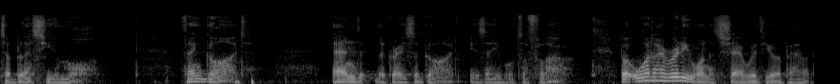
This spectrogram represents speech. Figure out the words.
to bless you more. Thank God. And the grace of God is able to flow. But what I really want to share with you about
